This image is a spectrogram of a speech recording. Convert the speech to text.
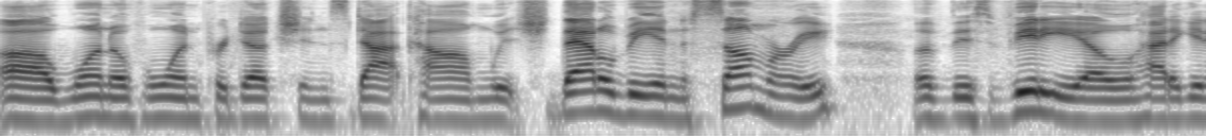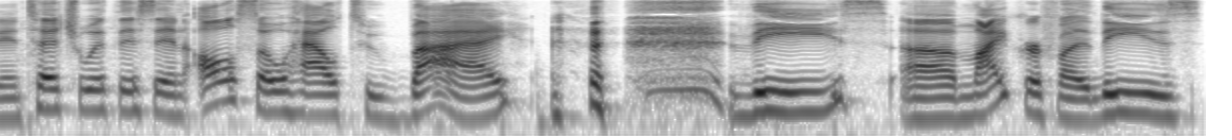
uh, oneofoneproductions.com, which that'll be in the summary of this video, how to get in touch with us, and also how to buy these uh, microphone, these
